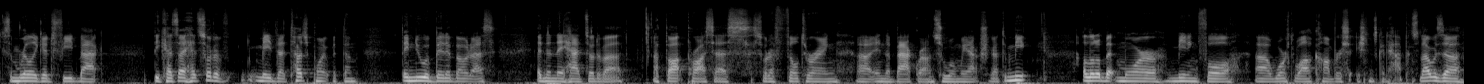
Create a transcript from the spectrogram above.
some really good feedback because I had sort of made that touch point with them. They knew a bit about us, and then they had sort of a a thought process sort of filtering uh, in the background. So when we actually got to meet, a little bit more meaningful, uh, worthwhile conversations could happen. So that was uh,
